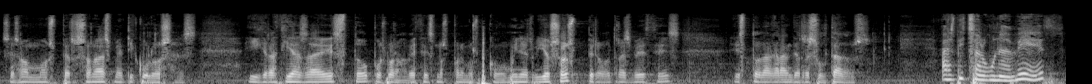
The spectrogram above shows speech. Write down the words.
O sea, somos personas meticulosas. Y gracias a esto, pues bueno, a veces nos ponemos como muy nerviosos, pero otras veces esto da grandes resultados. ¿Has dicho alguna vez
